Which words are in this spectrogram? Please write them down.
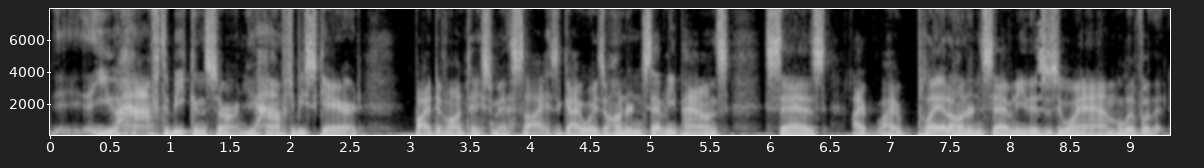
you have to be concerned. You have to be scared by DeVonta Smith's size. The guy weighs 170 pounds, says, I, I play at 170. This is who I am. Live with it.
